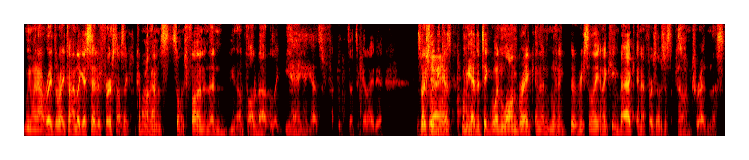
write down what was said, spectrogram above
we went out right at the right time. Like I said at first, I was like, "Come on, I'm having so much fun," and then you know, thought about it. I was like, "Yeah, yeah, yeah, that's fucking, that's a good idea." Especially Yeah, yeah. because when we had to take one long break, and then when I, uh, recently, and I came back, and at first I was just like, "Oh, I'm dreading this."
